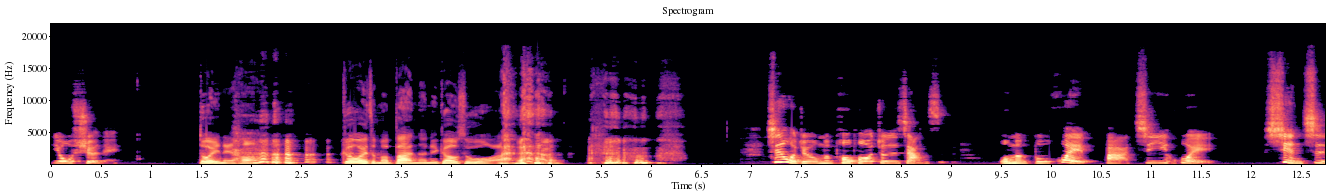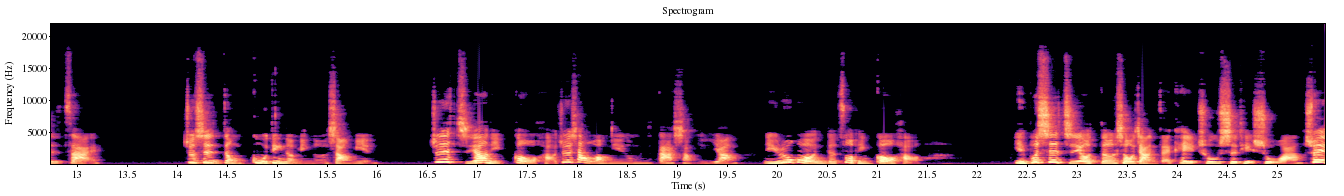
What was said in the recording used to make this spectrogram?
优选诶。对呢哈，各位怎么办呢？你告诉我啊。其实我觉得我们 POPO 就是这样子，我们不会把机会限制在就是这种固定的名额上面，就是只要你够好，就是像往年我们的大赏一样，你如果你的作品够好，也不是只有得首奖你才可以出实体书啊。所以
